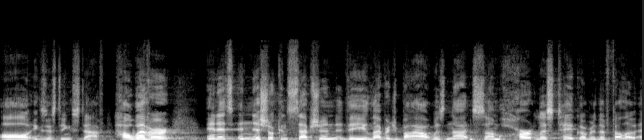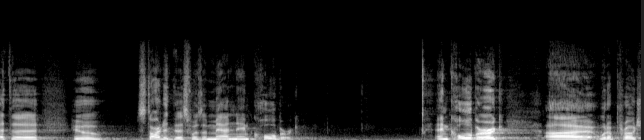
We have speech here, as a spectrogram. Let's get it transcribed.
all existing staff. However, in its initial conception, the leverage buyout was not some heartless takeover. The fellow at the, who started this was a man named Kohlberg. And Kohlberg uh, would approach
